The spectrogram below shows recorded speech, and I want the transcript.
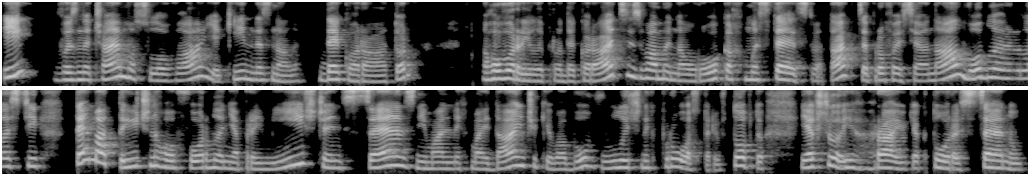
І визначаємо слова, які не знали. Декоратор. Говорили про декорації з вами на уроках мистецтва. Так? Це професіонал в області тематичного оформлення приміщень, сцен, знімальних майданчиків або вуличних просторів. Тобто, якщо грають актори сцену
